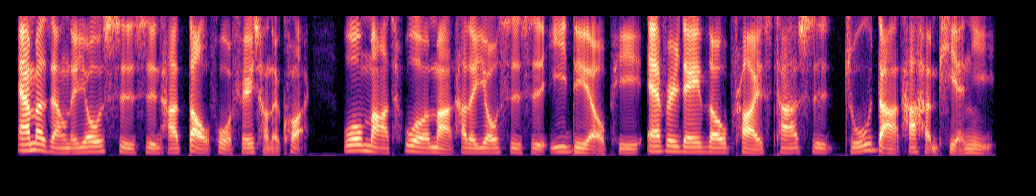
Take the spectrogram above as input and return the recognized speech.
，Amazon 的优势是它到货非常的快。Walmart 沃尔玛它的优势是 EDLP（Everyday Low Price），它是主打它很便宜。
